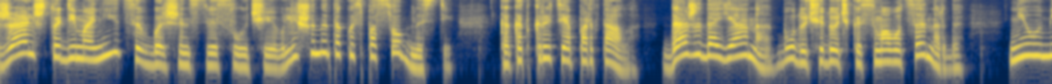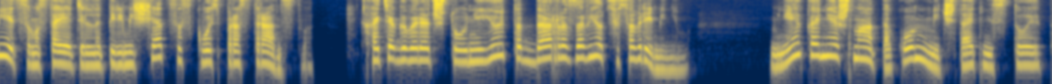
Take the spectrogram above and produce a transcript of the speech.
Жаль, что демоницы в большинстве случаев лишены такой способности, как открытие портала. Даже Даяна, будучи дочкой самого Ценнерда, не умеет самостоятельно перемещаться сквозь пространство. Хотя говорят, что у нее этот дар разовьется со временем. Мне, конечно, о таком мечтать не стоит.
